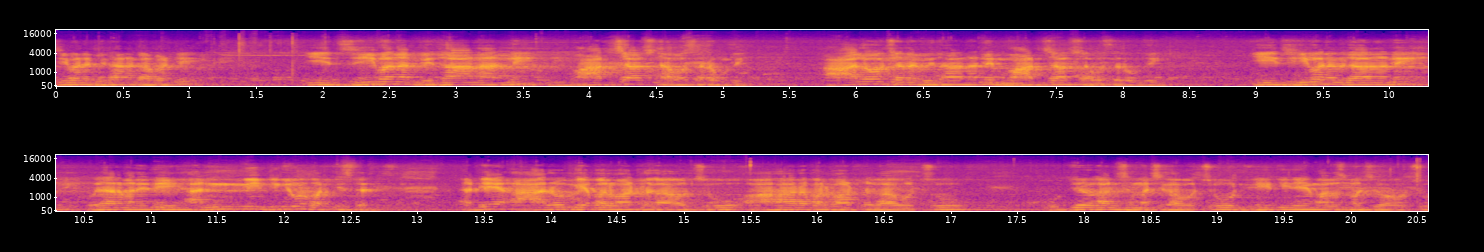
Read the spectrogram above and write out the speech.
జీవన విధానం కాబట్టి ఈ జీవన విధానాన్ని మార్చాల్సిన అవసరం ఉంది. ఆలోచన విధానాన్ని మార్చాల్సిన అవసరం ఉంది. ఈ జీవన విధానాన్ని విధానం అనేది అన్నింటికీ కూడా వర్తిస్తుంది. అంటే ఆరోగ్య అలవాట్లు కావచ్చు ఆహారపు అలవాట్లు కావచ్చు ఉద్యోగానికి సంబంధించి కావచ్చు నీతి నియమాలకు సంబంధించి కావచ్చు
